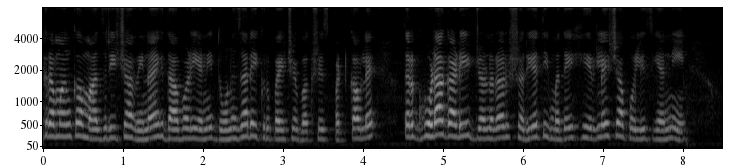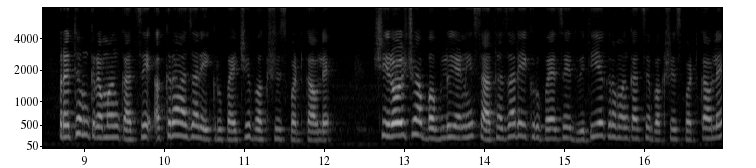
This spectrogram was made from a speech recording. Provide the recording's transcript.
क्रमांक माजरीच्या विनायक दाभळ यांनी दोन हजार एक रुपयाचे बक्षीस पटकावले. तर घोडागाडी जनरल शर्यतीमध्ये हिरलेच्या पोलीस यांनी प्रथम क्रमांकाचे अकरा हजार एक रुपयाचे बक्षीस पटकावले. शिरोळच्या बबलू यांनी सात हजार एक रुपयाचे द्वितीय क्रमांकाचे बक्षीस पटकावले.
